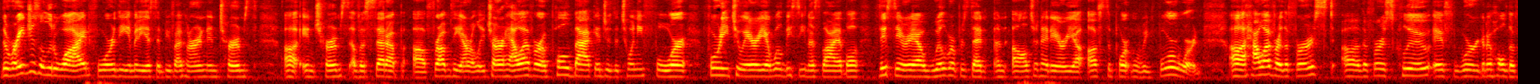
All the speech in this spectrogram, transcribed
The range is a little wide for the mini S&P 500 in terms uh, in terms of a setup uh, from the hourly chart. However, a pullback into the 24 42 area will be seen as viable. This area will represent an alternate area of support moving forward. Uh, however, the first uh, the first clue, if we're going to hold a,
